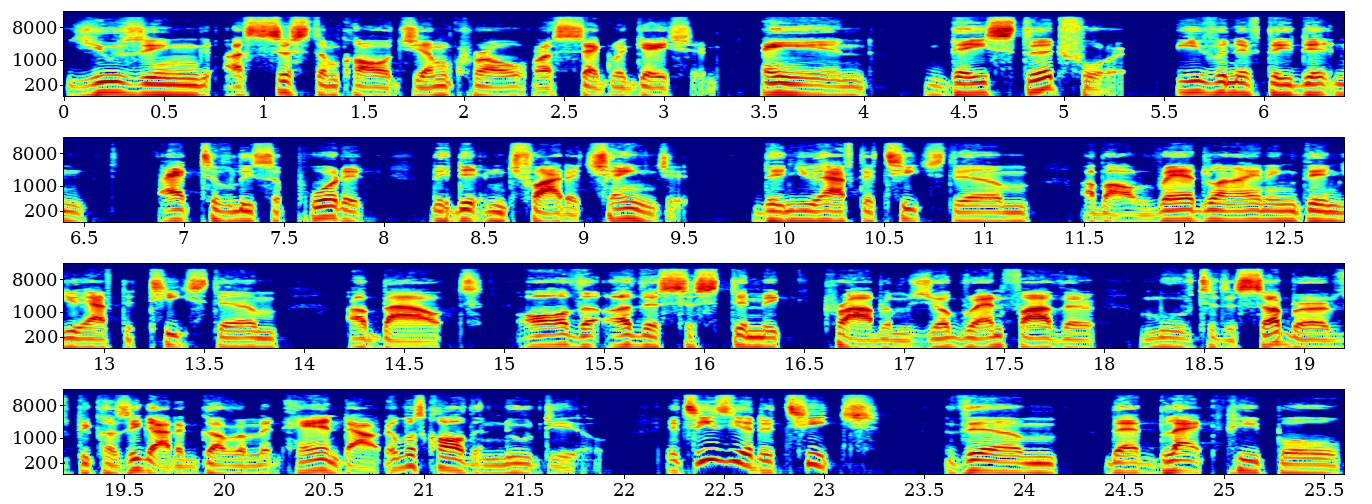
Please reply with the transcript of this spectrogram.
using a system called Jim Crow or segregation. And they stood for it. Even if they didn't actively support it, they didn't try to change it. Then you have to teach them about redlining. Then you have to teach them about all the other systemic problems. Your grandfather moved to the suburbs because he got a government handout. It was called the New Deal. It's easier to teach them that black people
